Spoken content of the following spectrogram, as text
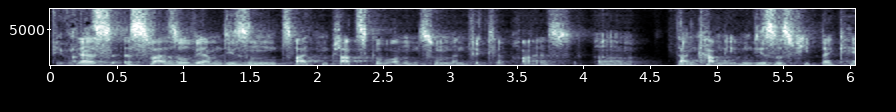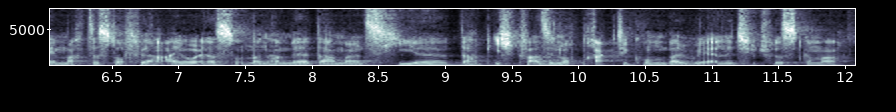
wie war ja, das? Es, es war so, wir haben diesen zweiten Platz gewonnen zum Entwicklerpreis. Äh, dann kam eben dieses Feedback, hey, macht es doch für iOS. Und dann haben wir damals hier, da habe ich quasi noch Praktikum bei Reality Twist gemacht.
